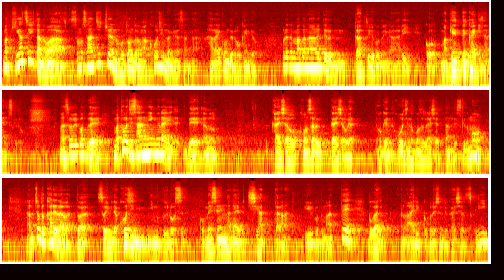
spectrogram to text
まあ、気が付いたのはその30兆円のほとんどがまあ個人の皆さんが払い込んでる保険料これで賄われてるんだということにやはりこう、まあ、原点回帰じゃないですけど、まあ、そういうことで、まあ、当時3人ぐらいであの会社をコンサル会社をや保険法人のコンサル会社やったんですけどもあのちょっと彼らとはそういう意味では個人に向く路線こう目線がだいぶ違ったかなということもあって僕はあのアイリックコーポレーションという会社を作り、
